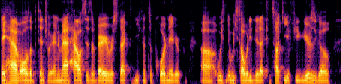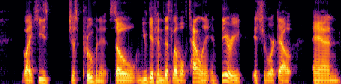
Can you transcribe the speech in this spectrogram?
they have all the potential here. And Matt House is a very respected defensive coordinator. Uh, we we saw what he did at Kentucky a few years ago. Like he's just proven it. So you give him this level of talent, in theory, it should work out. And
